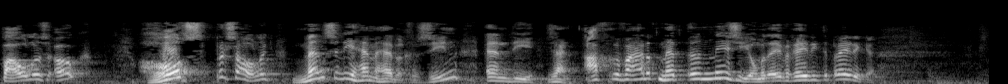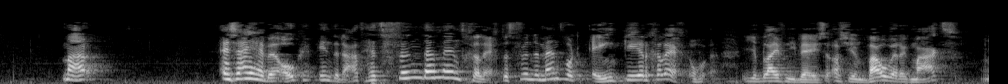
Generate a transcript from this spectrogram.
Paulus ook. Hoogstpersoonlijk mensen die hem hebben gezien en die zijn afgevaardigd met een missie om het evangelie te prediken. Maar, en zij hebben ook inderdaad het fundament gelegd. Het fundament wordt één keer gelegd. Je blijft niet bezig. Als je een bouwwerk maakt, hm,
